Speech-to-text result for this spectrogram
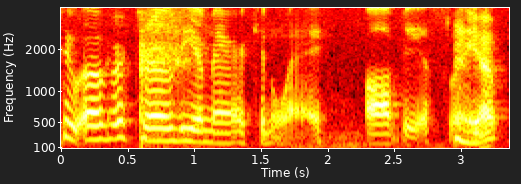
to overthrow the American way, obviously. yep,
